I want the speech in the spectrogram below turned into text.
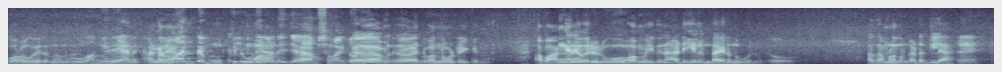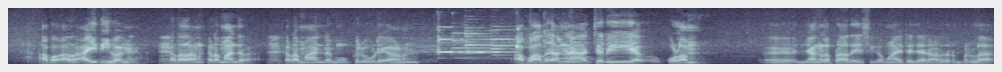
ഉറവ് വരുന്നത്. അങ്ങനെയാണ്. കടമാന്റെ മൂക്കിലൂടെയാണ് ജലാംശമായിട്ട് വന്നുകൊണ്ടിരിക്കുന്നത്. അപ്പോൾ അങ്ങനെ ഒരു രൂപം ഇതിനടിയിൽ ഉണ്ടായിരുന്നു പോലും. അത് നമ്മളൊന്നും കണ്ടിട്ടില്ല. അപ്പോൾ അത് ഐതിഹ്യം അങ്ങനെയാണ് കടതാണ് കടമാഞ്ചിറ. കടമാന്റെ മൂക്കിലൂടെയാണ്. അപ്പോൾ അത് അങ്ങനെ ആ ചെറിയ കുളം ഞങ്ങൾ പ്രാദേശികമായിട്ട് ജനാർദ്ദനം പിള്ള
